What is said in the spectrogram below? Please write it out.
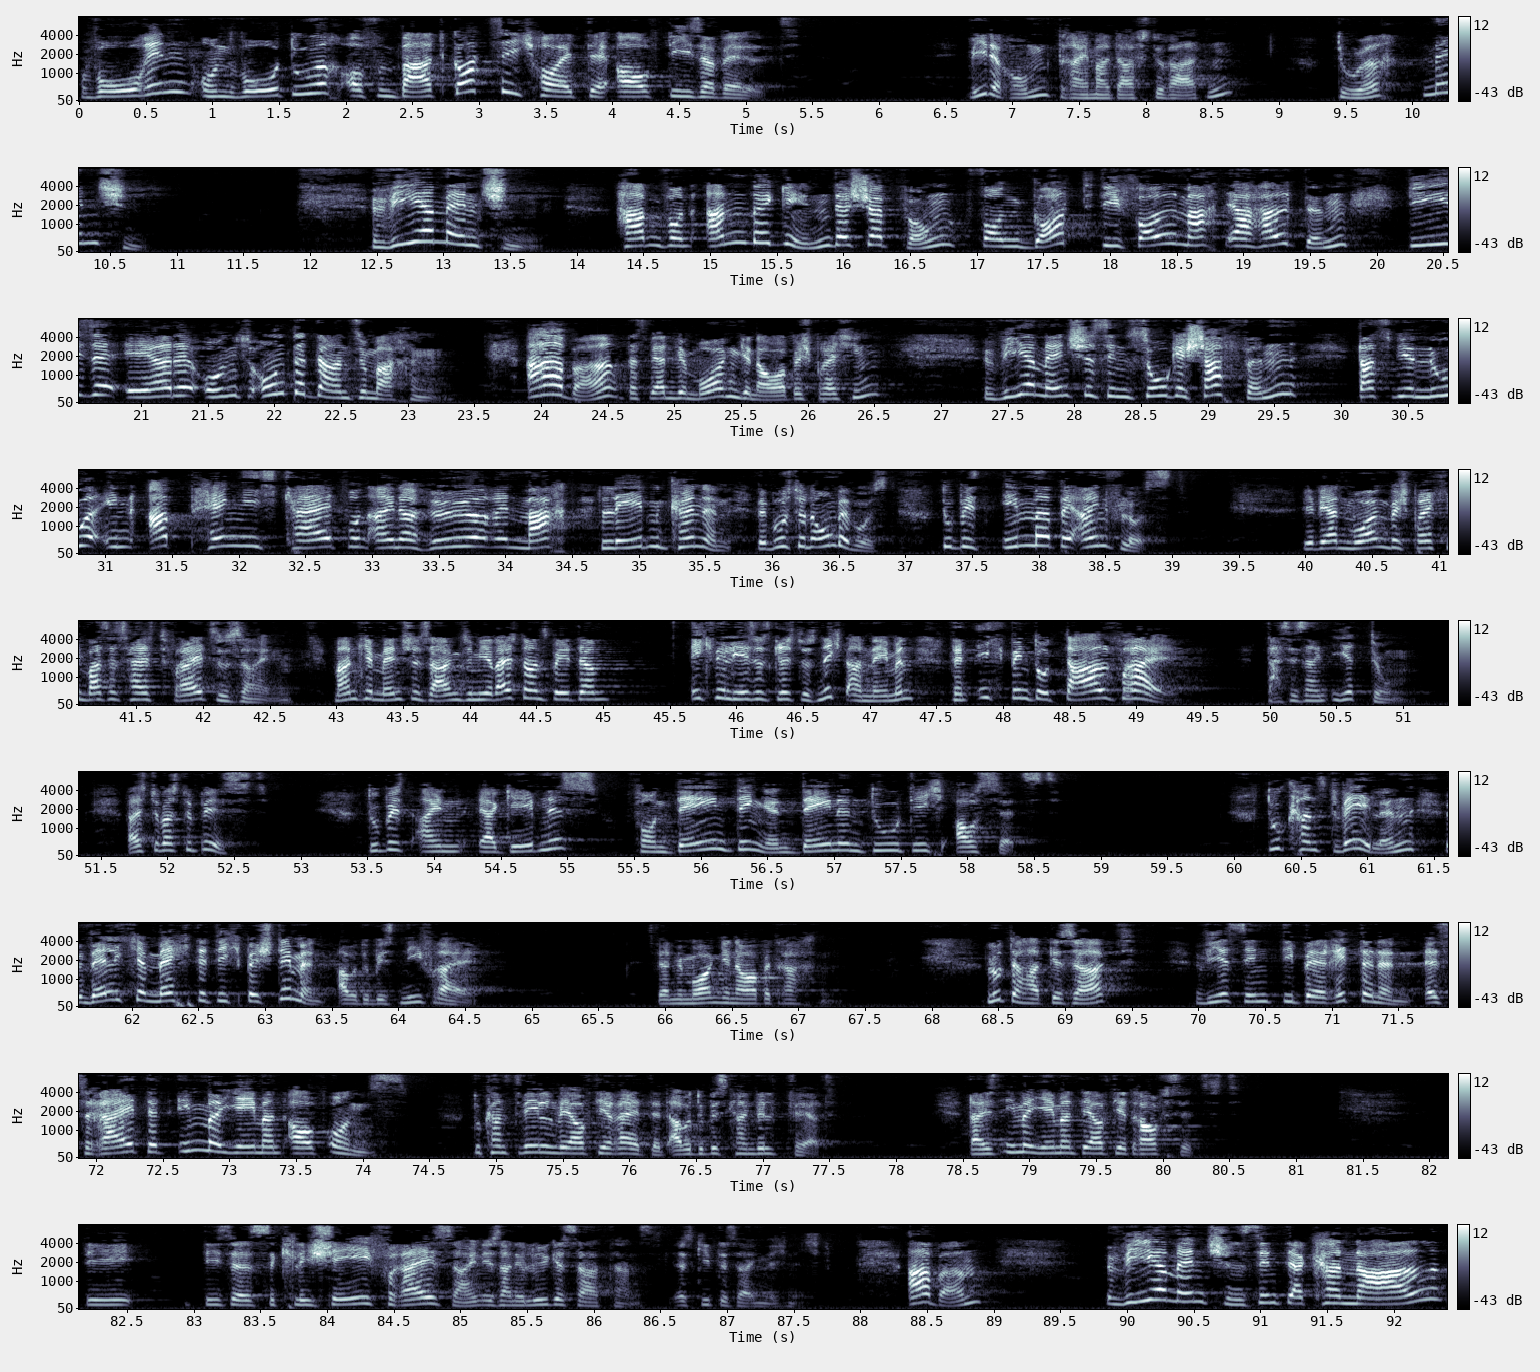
Worin und wodurch offenbart Gott sich heute auf dieser Welt? Wiederum, dreimal darfst du raten, durch Menschen. Wir Menschen haben von Anbeginn der Schöpfung von Gott die Vollmacht erhalten, diese Erde uns untertan zu machen. Aber, das werden wir morgen genauer besprechen, wir Menschen sind so geschaffen, dass wir nur in Abhängigkeit von einer höheren Macht leben können, bewusst oder unbewusst. Du bist immer beeinflusst. Wir werden morgen besprechen, was es heißt, frei zu sein. Manche Menschen sagen zu mir, weißt du, Hans-Peter, ich will Jesus Christus nicht annehmen, denn ich bin total frei. Das ist ein Irrtum. Weißt du, was du bist? Du bist ein Ergebnis von den Dingen, denen du dich aussetzt. Du kannst wählen, welche Mächte dich bestimmen, aber du bist nie frei. Das werden wir morgen genauer betrachten. Luther hat gesagt, Wir sind die Berittenen. Es reitet immer jemand auf uns. Du kannst wählen, wer auf dir reitet, aber du bist kein Wildpferd. Da ist immer jemand, der auf dir drauf sitzt. Die, dieses Klischee frei sein ist eine Lüge Satans. Es gibt es eigentlich nicht. Aber wir Menschen sind der Kanal,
